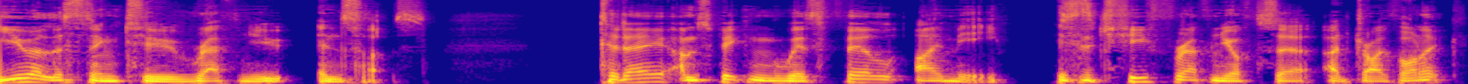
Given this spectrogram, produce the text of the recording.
You are listening to Revenue Insights. Today, I'm speaking with Phil Aimé. He's the Chief Revenue Officer at Drivonic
